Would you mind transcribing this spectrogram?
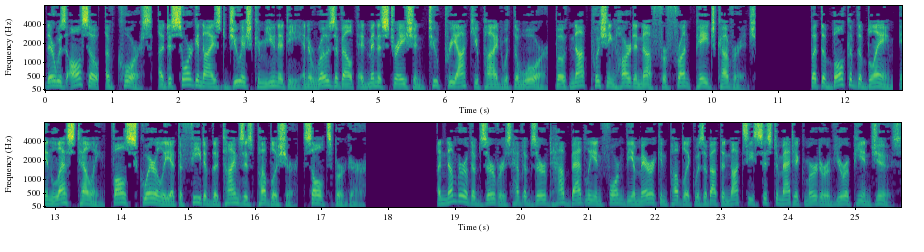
There was also, of course, a disorganized Jewish community and a Roosevelt administration too preoccupied with the war, both not pushing hard enough for front-page coverage. But the bulk of the blame, in Leff's telling, falls squarely at the feet of the Times's publisher, Sulzberger. A number of observers have observed how badly informed the American public was about the Nazi systematic murder of European Jews.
